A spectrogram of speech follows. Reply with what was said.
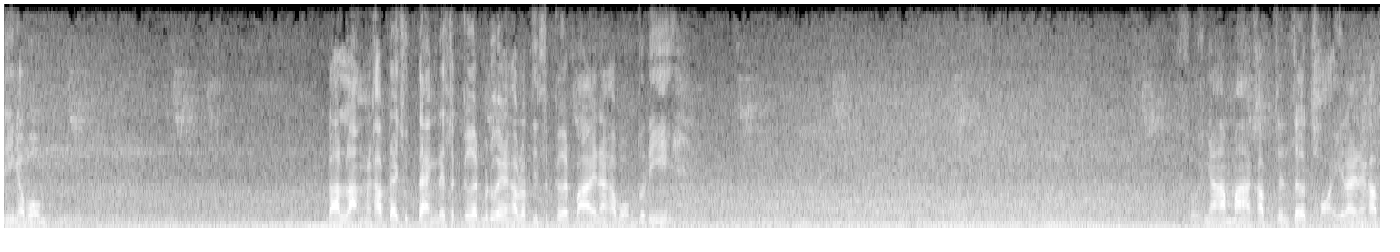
นี่ครับผม ด้านหลังนะครับ ได้ชุดแต่งได้สเกิร์ตมาด้วยนะครับ เราติดสเกิร์ตไปนะครับ ผมตัวนี้ สวย งามมากครับเซนเซอร์ถอยอะไรนะครับ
